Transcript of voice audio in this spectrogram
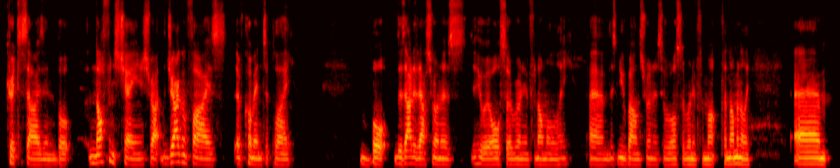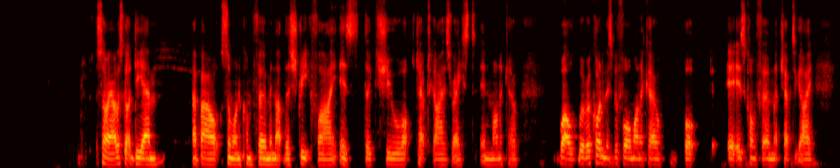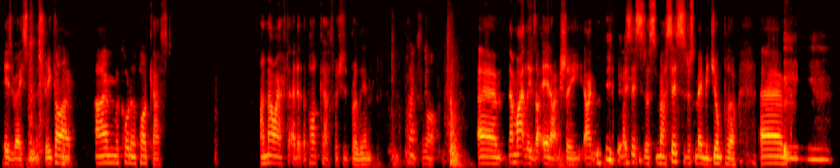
criticizing, but nothing's changed, right? The Dragonflies have come into play, but there's Adidas runners who are also running phenomenally. Um, there's New Balance runners who are also running ph- phenomenally. Um, sorry, I just got a DM about someone confirming that the Streak Fly is the shoe what has raced in Monaco. Well, we're recording this before Monaco, but it is confirmed that Cheptegei is racing in the Streak Fly. I'm recording the podcast and now I have to edit the podcast, which is brilliant. Thanks a lot. Um, I might leave that in actually. I, my sister just my sister just made me jump though. Um,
